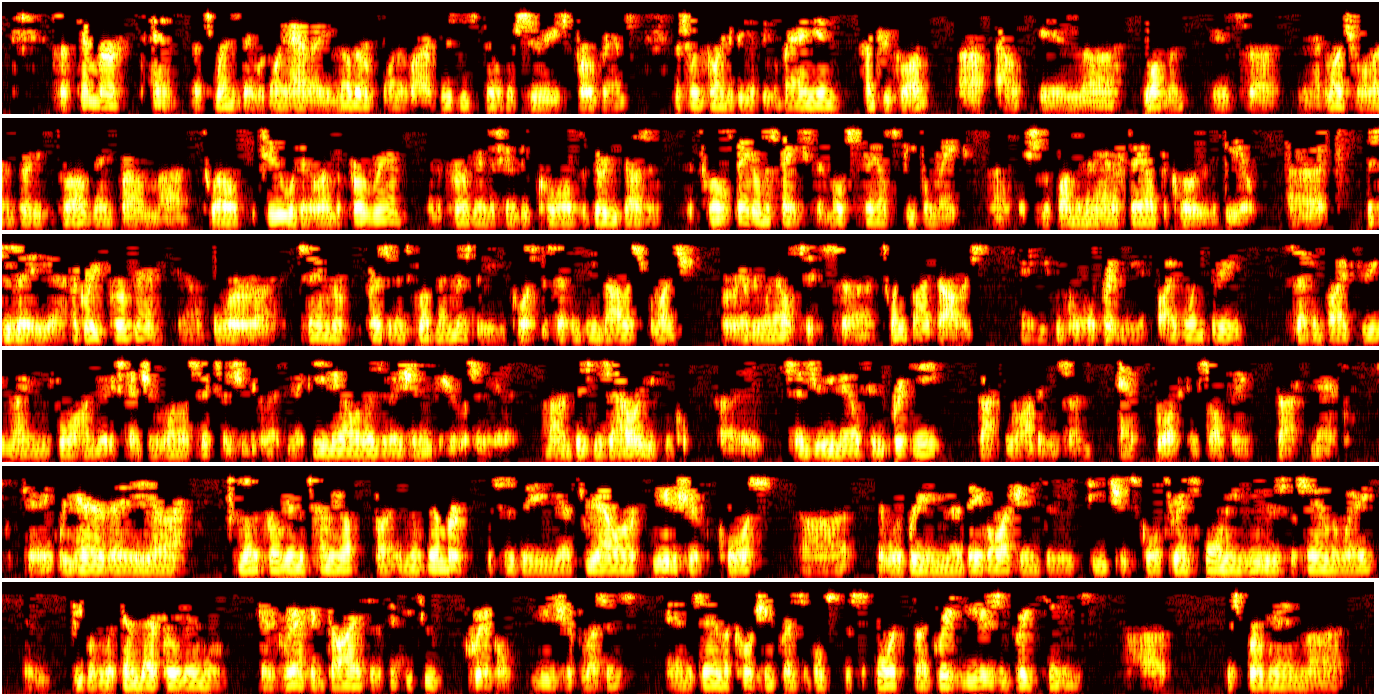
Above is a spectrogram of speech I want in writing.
September 10th, that's Wednesday, we're going to have another one of our Business Builder Series programs. This one's going to be at the Banyan Country Club uh, out in uh, Loveland. It's uh to have lunch from 11:30 to 12, then from uh, 12 to 2 we're going to run the program. And the program is going to be called The Dirty Dozen: The 12 Fatal Mistakes That Most Salespeople Make. Uh, They slip on the banana, fail to close the deal. Uh, this is a a great program uh, for uh, Sandler President's Club members. The cost is $17 for lunch. For everyone else, it's uh, $25. You can call Brittany at 513-753-9400, extension 106, and she'd be glad to make email a reservation if you're listening in on uh, business hour. You can uh, send your email to brittany.robinson@rothconsulting.net. We have a uh, another program that's coming up uh, in November. This is the three-hour leadership course that we're bringing uh, Dave Arch in to teach. It's called Transforming Leaders the Sandler Way. And people who attend that program will get a graphic guide to the 52 critical leadership lessons and the Sandler coaching principles to support uh, great leaders and great teams. Uh, this program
